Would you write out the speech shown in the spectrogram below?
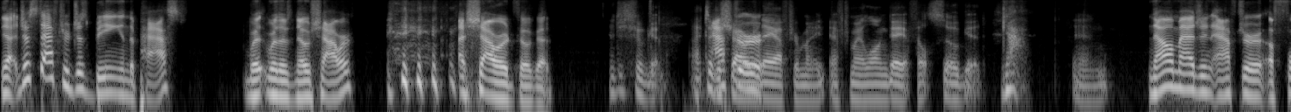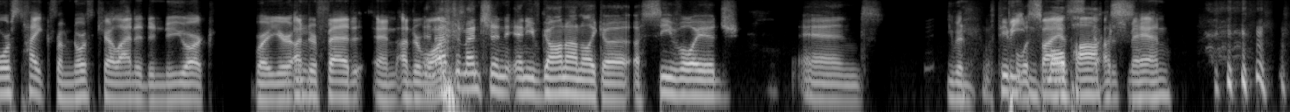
yeah, just after just being in the past where, where there's no shower, a shower would feel good. I just feel good. I took a shower After- today after my after my long day. It felt so good. Yeah. And Now imagine after a forced hike from North Carolina to New York where you're Mhm. underfed and and underwater. not to mention, and you've gone on like a, a sea voyage, and You've been with people beaten with smallpox. Man.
